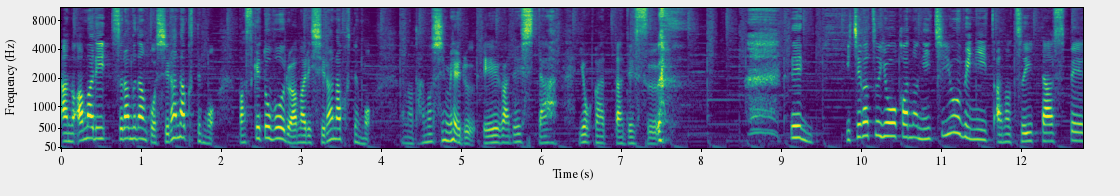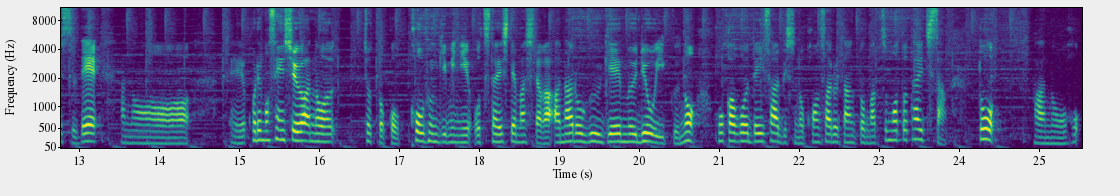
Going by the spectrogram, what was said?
あの、あまりスラムダンクを知らなくても、バスケットボールあまり知らなくても、あの、楽しめる映画でした。よかったです。で、1月8日の日曜日に、あの、ツイッタースペースで、あのー、えー、これも先週、あの、ちょっとこう興奮気味にお伝えしてましたがアナログゲーム療育の放課後デイサービスのコンサルタント松本太一さんとあの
